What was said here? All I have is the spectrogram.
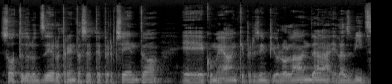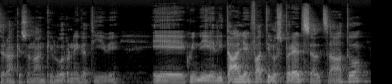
sotto dello 0,37% e come anche per esempio l'Olanda e la Svizzera che sono anche loro negativi. E quindi l'Italia infatti lo spread si è alzato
